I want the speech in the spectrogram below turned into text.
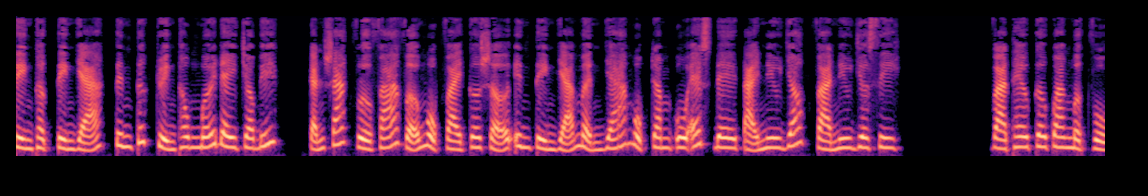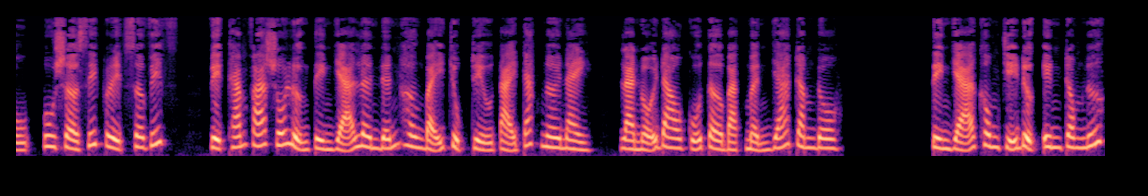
Tiền thật tiền giả, tin tức truyền thông mới đây cho biết, cảnh sát vừa phá vỡ một vài cơ sở in tiền giả mệnh giá 100 USD tại New York và New Jersey. Và theo cơ quan mật vụ, User Secret Service, việc khám phá số lượng tiền giả lên đến hơn 70 triệu tại các nơi này, là nỗi đau của tờ bạc mệnh giá trăm đô. Tiền giả không chỉ được in trong nước,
